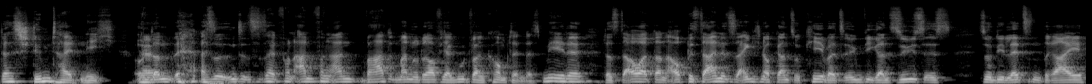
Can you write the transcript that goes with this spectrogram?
das stimmt halt nicht. Und Ja. dann, also und es ist halt von Anfang an, wartet man nur drauf, ja gut, wann kommt denn das Mädel? Das dauert dann auch. Bis dahin ist es eigentlich noch ganz okay, weil es irgendwie ganz süß ist, so die letzten drei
